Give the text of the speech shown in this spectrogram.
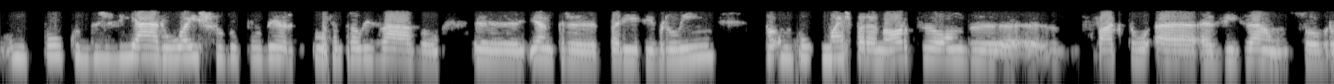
um pouco desviar o eixo do poder centralizado eh, entre Paris e Berlim um pouco mais para norte, onde eh, de facto a, a visão sobre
